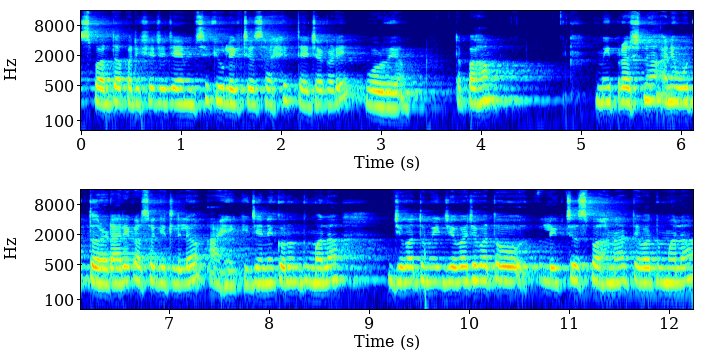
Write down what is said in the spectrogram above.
स्पर्धा परीक्षेचे जे एम सी क्यू लेक्चर्स आहेत त्याच्याकडे वळूया. तर पहा मी प्रश्न आणि उत्तर डायरेक्ट असं घेतलेलं आहे की जेणेकरून तुम्हाला जेव्हा तुम्ही जेव्हा जेव्हा तो लेक्चर्स पाहणार तेव्हा तुम्हाला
